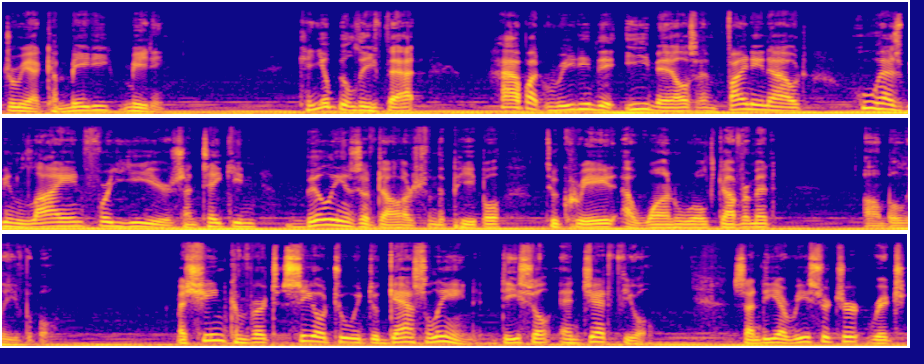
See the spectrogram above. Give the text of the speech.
during a committee meeting. Can you believe that? How about reading the emails and finding out who has been lying for years and taking billions of dollars from the people to create a one world government? Unbelievable. Machine converts CO2 into gasoline, diesel, and jet fuel. Sandia researcher Rich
